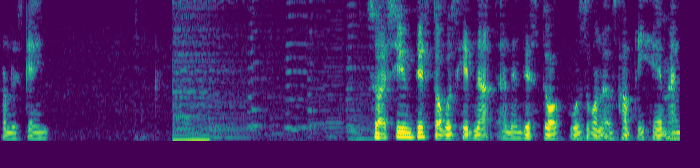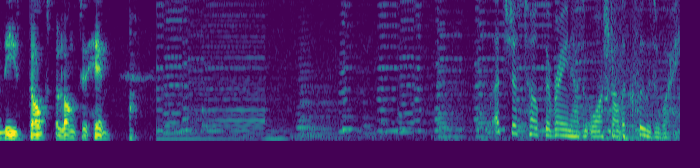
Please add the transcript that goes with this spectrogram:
from this game. So I assume this dog was kidnapped and then this dog was the one that was accompanying him and these dogs belong to him. Let's just hope the rain hasn't washed all the clues away.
